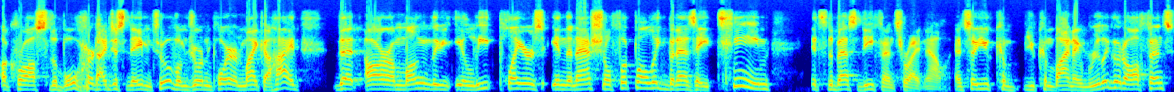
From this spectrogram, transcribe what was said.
across the board. I just named two of them, Jordan Poyer and Micah Hyde, that are among the elite players in the National Football League. But as a team, it's the best defense right now. And so you com- you combine a really good offense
